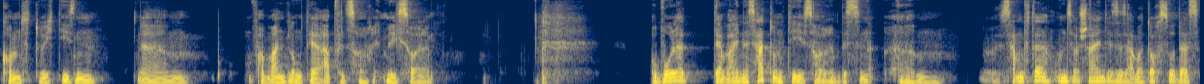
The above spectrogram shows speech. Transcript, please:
kommt durch diesen ähm, Verwandlung der Apfelsäure in Milchsäure. Obwohl er der Wein es hat und die Säure ein bisschen ähm, sanfter uns erscheint, ist es aber doch so, dass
